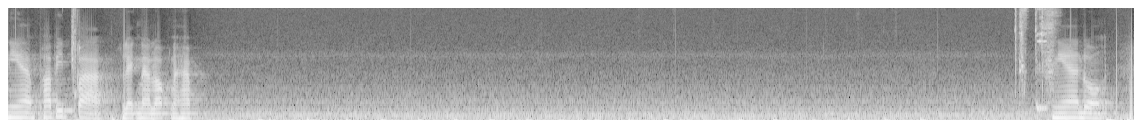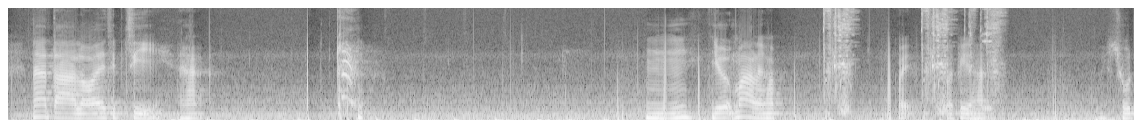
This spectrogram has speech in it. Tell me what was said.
เนี่ยพระพิษปากเล็กนาล็อกนะครับ เนี่ยดวงหน้าตาร้อยสิบสี่นะฮะอืมเยอะมากเลยครับไปไปพี่นะฮะชุด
